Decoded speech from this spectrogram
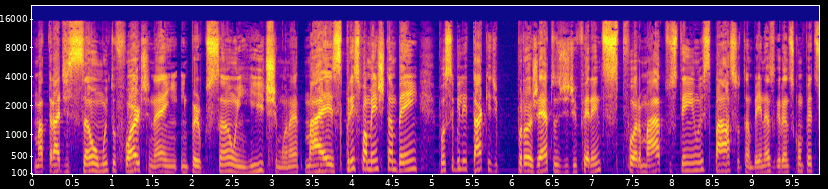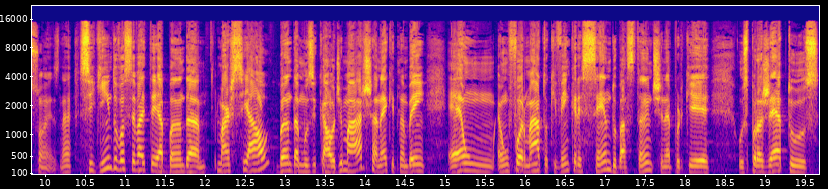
uma tradição muito forte né, em, em percussão, em ritmo, né? mas principalmente também possibilitar que de projetos de diferentes formatos tenham espaço também nas grandes competições, né? Seguindo, você vai ter a banda marcial, banda musical de marcha, né? Que também é um, é um formato que vem crescendo bastante, né? Porque os projetos,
